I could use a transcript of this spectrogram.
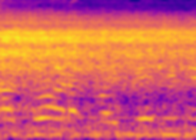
agora, foi bem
